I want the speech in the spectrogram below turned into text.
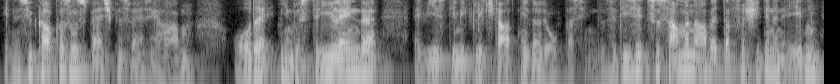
in Südkaukasus beispielsweise haben, oder Industrieländer, äh, wie es die Mitgliedstaaten in Europa sind. Also diese Zusammenarbeit auf verschiedenen Ebenen,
